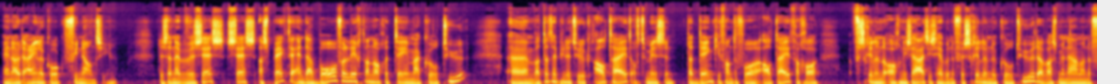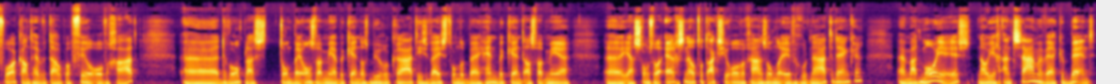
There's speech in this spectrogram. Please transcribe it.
en uiteindelijk ook financiën. Dus dan hebben we zes, zes aspecten. En daarboven ligt dan nog het thema cultuur. Um, want dat heb je natuurlijk altijd, of tenminste, dat denk je van tevoren altijd. Van goh, verschillende organisaties hebben een verschillende cultuur. Daar was met name aan de voorkant hebben we het daar ook wel veel over gehad. Uh, de woonplaats stond bij ons wat meer bekend als bureaucratisch. Wij stonden bij hen bekend als wat meer, uh, ja, soms wel erg snel tot actie overgaan zonder even goed na te denken. Uh, maar het mooie is, nou je aan het samenwerken bent,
